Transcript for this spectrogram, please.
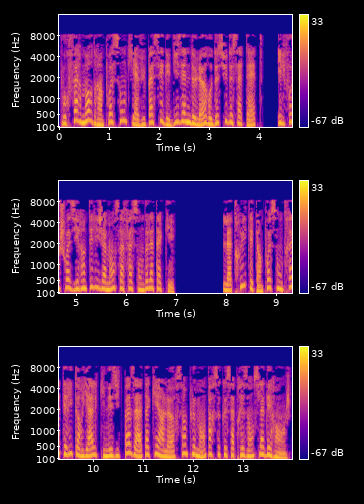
Pour faire mordre un poisson qui a vu passer des dizaines de leurres au-dessus de sa tête, il faut choisir intelligemment sa façon de l'attaquer. La truite est un poisson très territorial qui n'hésite pas à attaquer un leurre simplement parce que sa présence la dérange.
